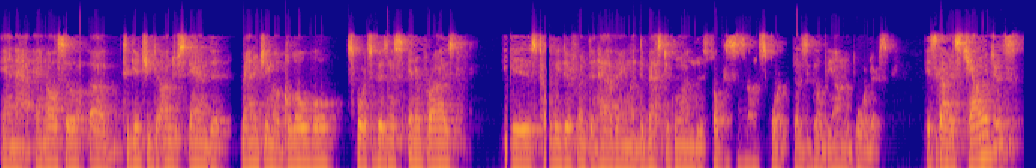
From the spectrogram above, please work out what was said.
and, and also uh, to get you to understand that managing a global sports business enterprise is totally different than having a domestic one that focuses on sport, doesn't go beyond the borders. It's got its challenges,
